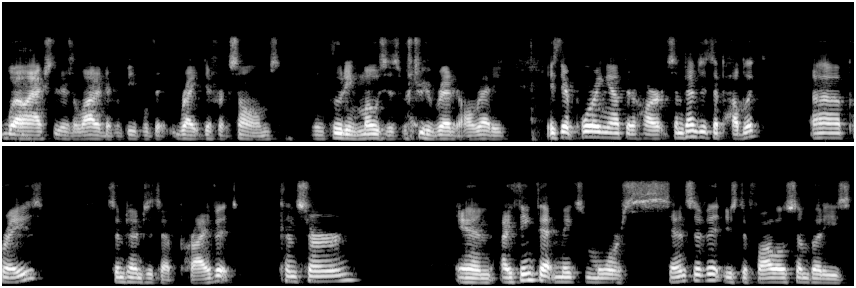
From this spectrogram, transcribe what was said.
well, actually, there's a lot of different people that write different psalms, including Moses, which we've read already. Is they're pouring out their heart. Sometimes it's a public uh, praise, sometimes it's a private concern, and I think that makes more sense of it is to follow somebody's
